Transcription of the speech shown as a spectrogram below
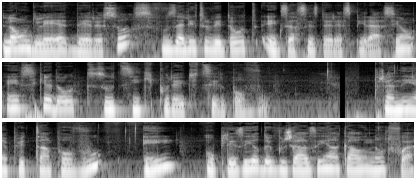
l'onglet des ressources, vous allez trouver d'autres exercices de respiration ainsi que d'autres outils qui pourraient être utiles pour vous. Prenez un peu de temps pour vous et au plaisir de vous jaser encore une autre fois.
